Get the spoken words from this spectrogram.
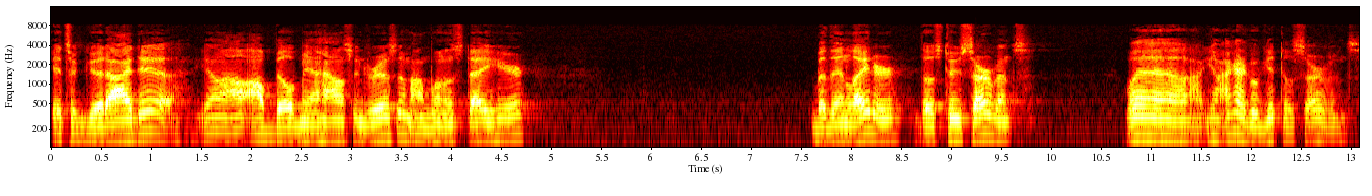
it's a good idea. You know, I'll, I'll build me a house in Jerusalem. I'm going to stay here. But then later, those two servants, well, you know, I got to go get those servants.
